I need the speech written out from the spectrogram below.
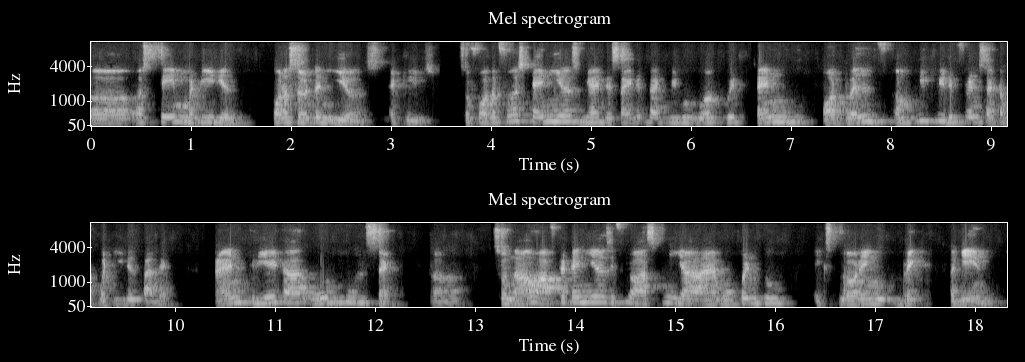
uh, a same material for a certain years at least. So for the first 10 years, we had decided that we would work with 10 or 12 completely different set of material palette and create our own tool set. Uh, so now after 10 years, if you ask me, yeah, I am open to exploring brick again.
